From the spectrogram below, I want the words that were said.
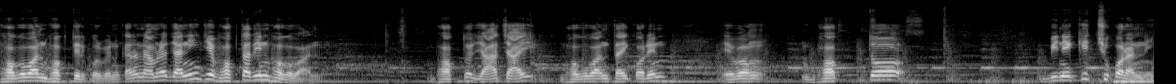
ভগবান ভক্তের করবেন। কারণ আমরা জানি যে ভক্তাধীন ভগবান। ভক্ত যা চায়, ভগবান তাই করেন এবং ভক্ত বিনে কিচ্ছু করার নেই।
